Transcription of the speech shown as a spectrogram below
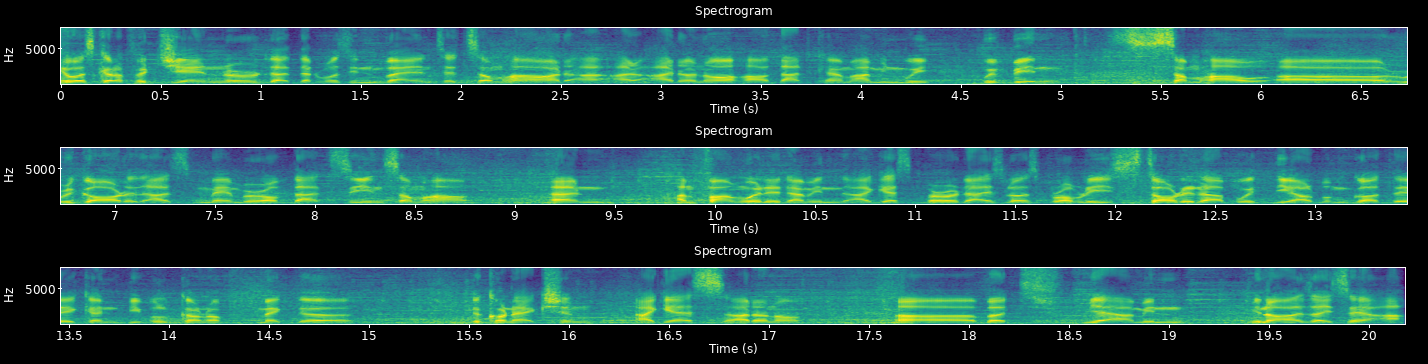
it was kind of a genre that, that was invented somehow. I, I, I don't know how that came. I mean, we we've been somehow uh, regarded as member of that scene somehow, and I'm fine with it. I mean, I guess Paradise Lost probably started up with the album Gothic, and people kind of make the the connection. I guess I don't know. Uh, but yeah, I mean, you know, as I say, I,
